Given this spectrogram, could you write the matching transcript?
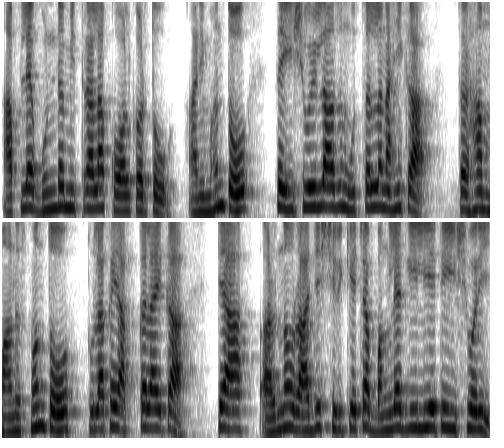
आपल्या गुंड मित्राला कॉल करतो आणि म्हणतो त्या ईश्वरीला अजून उचललं नाही का? तर हा माणूस म्हणतो तुला काही अक्कल आहे का? त्या अर्णव राजेश शिर्केच्या बंगल्यात गेली आहे ती ईश्वरी.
